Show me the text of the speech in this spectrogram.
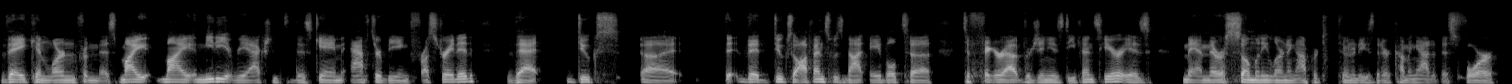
they can learn from this. My my immediate reaction to this game after being frustrated that Duke's uh, that Duke's offense was not able to to figure out Virginia's defense here is man, there are so many learning opportunities that are coming out of this for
